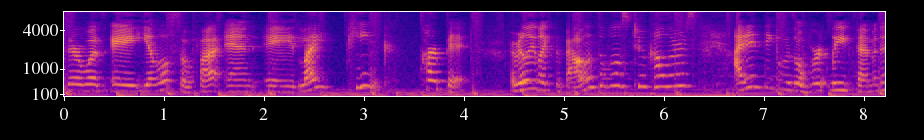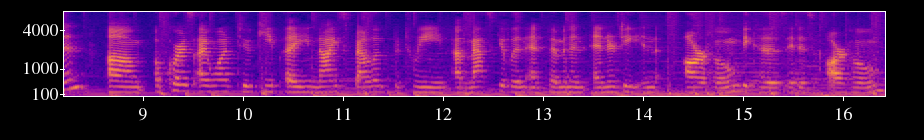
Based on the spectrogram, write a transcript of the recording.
there was a yellow sofa and a light pink carpet. I really like the balance of those two colors. I didn't think it was overtly feminine. Um, of course, I want to keep a nice balance between a masculine and feminine energy in our home because it is our home.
